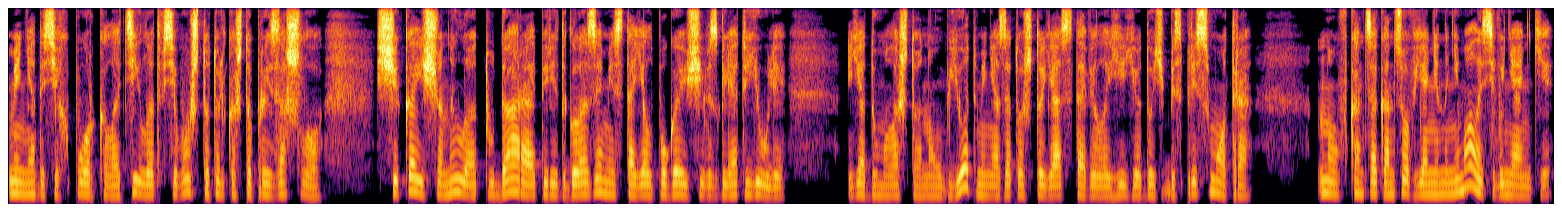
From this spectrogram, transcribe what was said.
Меня до сих пор колотило от всего, что только что произошло. Щека еще ныла от удара, а перед глазами стоял пугающий взгляд Юли — я думала, что она убьет меня за то, что я оставила ее дочь без присмотра. Но, в конце концов, я не нанималась в няньки,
